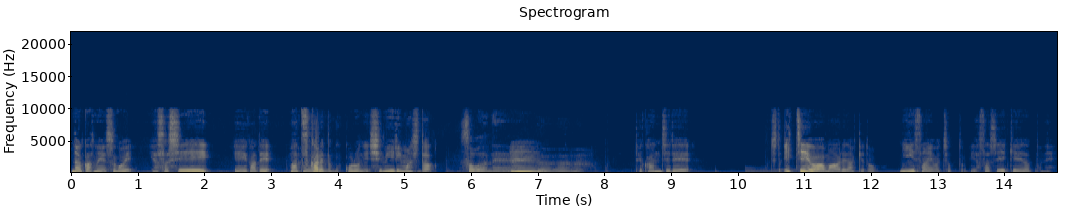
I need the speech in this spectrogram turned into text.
なんかね、すごい優しい映画で、まあ疲れた心に染み入りました。そうだね。うん。うんっうんて感じで、ちょっと1位はまああれだけど、2位、3位はちょっと優しい系だったね。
